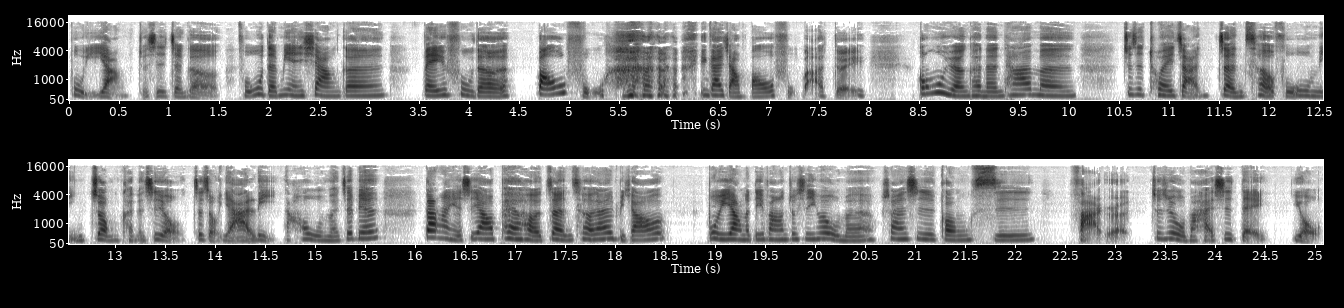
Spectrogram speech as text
不一样，就是整个服务的面向跟背负的包袱，应该讲包袱吧。对，公务员可能他们就是推展政策、服务民众，可能是有这种压力。然后我们这边当然也是要配合政策，但是比较不一样的地方，就是因为我们算是公司法人，就是我们还是得有。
